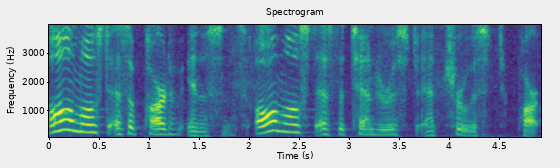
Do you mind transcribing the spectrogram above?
almost as a part of innocence, almost as the tenderest and truest part.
